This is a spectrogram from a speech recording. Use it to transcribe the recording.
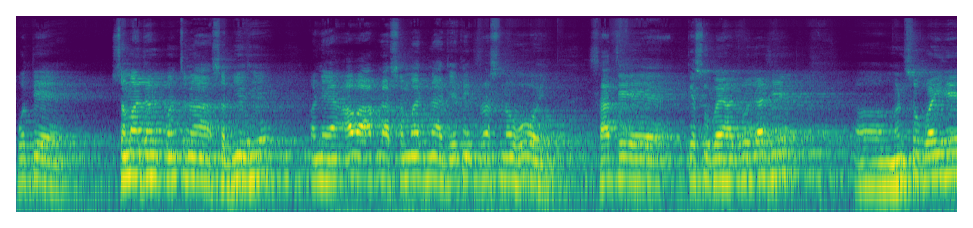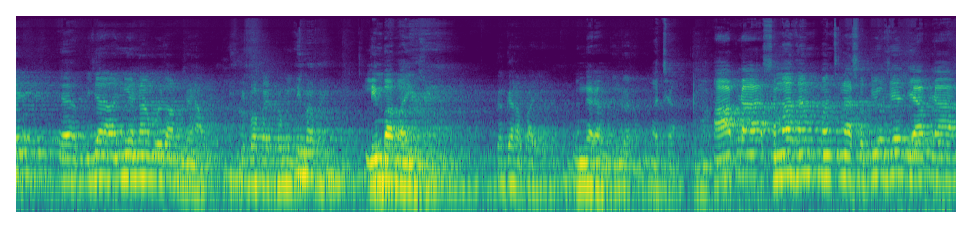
પોતે સમાધાન પંચના સભ્ય છે અને આવા આપણા સમાજના જે કંઈ પ્રશ્નો હોય સાથે કેશુભાઈ આદ્રોજા છે મનસુખભાઈ છે એ બીજા અન્ય નામ હોય તો આપ જણાવો. લીંબાભાઈ લીંબાભાઈ. લીંબાભાઈ છે. ગંગારામભાઈ ગંગારામ. અચ્છા. આ આપણા સમાધાન પંચના સભ્યો છે, જે આપણા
